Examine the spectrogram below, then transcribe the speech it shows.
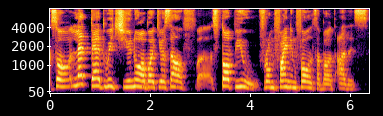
So let that which you know about yourself uh, stop you from finding faults about others.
